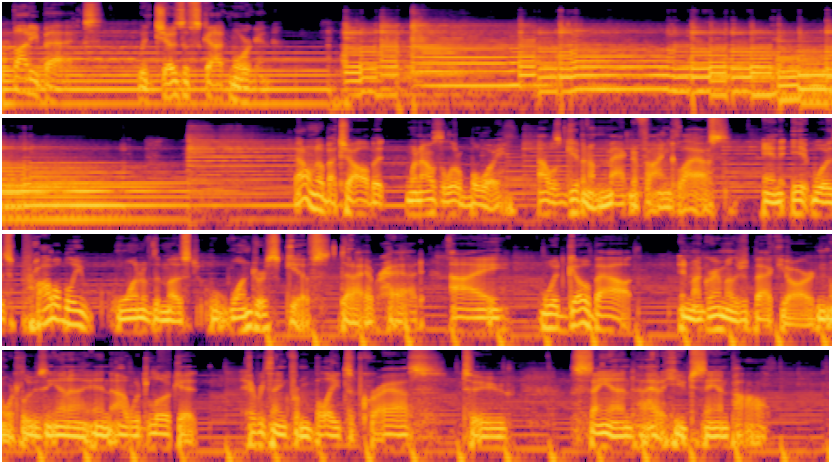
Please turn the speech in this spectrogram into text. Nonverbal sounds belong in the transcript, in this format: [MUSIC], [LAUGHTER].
Body Bags with Joseph Scott Morgan. I don't know about y'all, but when I was a little boy, I was given a magnifying glass, and it was probably one of the most wondrous gifts that I ever had. I would go about in my grandmother's backyard in North Louisiana, and I would look at everything from blades of grass to sand. I had a huge sand pile.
